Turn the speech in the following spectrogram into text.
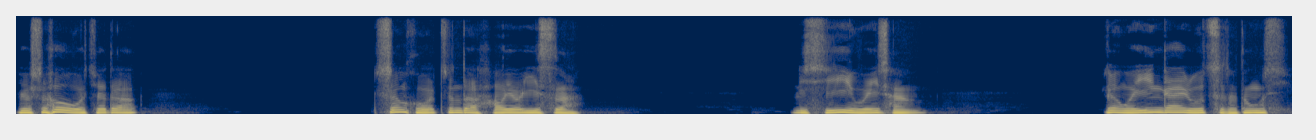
有时候我觉得。生活真的好有意思啊！你习以为常、认为应该如此的东西，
